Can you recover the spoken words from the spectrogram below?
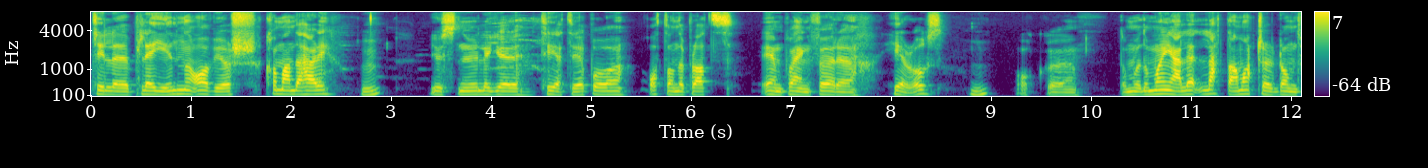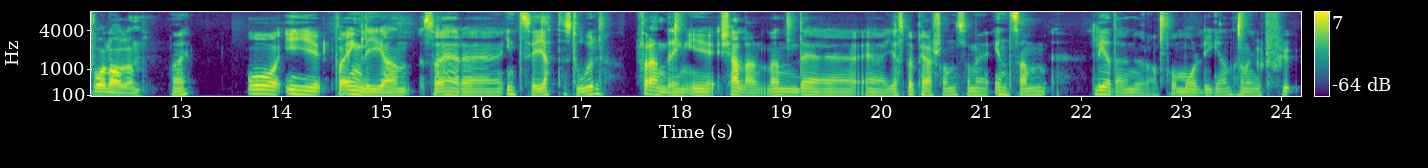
till play-in avgörs kommande helg. Mm. Just nu ligger TT på åttonde plats. En poäng före Heroes. Mm. Och eh, de, de har inga lä- lätta matcher de två lagen. Nej. Och i poängligan så är det inte så jättestor förändring i källaren. Men det är Jesper Persson som är ensam ledare nu då på målligan. Han har gjort fj-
